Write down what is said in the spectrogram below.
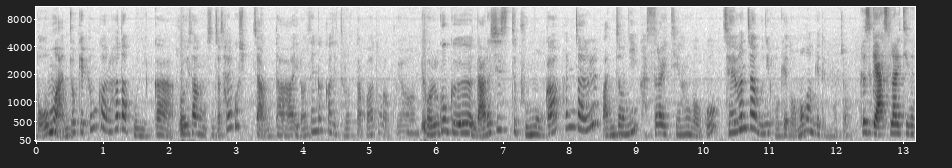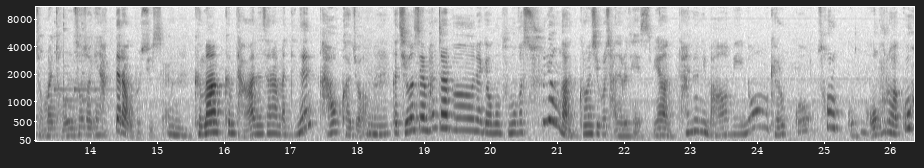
너무 안 좋게 평가를 하다 보니까 더 이상 진짜 살고 싶지 않다 이런 생각까지 들었다고 하더라고요. 결 국은 나르시스트 부모가 환자를 완전히 가스라이팅 한 거고 제 환자분이 거기에 넘어간 게된 거죠. 그래서 가스라이팅은 정말 정서적인 학대라고 볼 수 있어요. 그만큼 당하는 사람한테는 가혹하죠. 음. 그러니까 지원쌤 환자분의 경우 부모가 수년간 그런 식으로 자녀를 대했으면 당연히 마음이 너무 괴롭고 서럽고 억울하고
